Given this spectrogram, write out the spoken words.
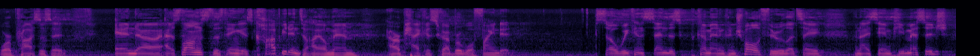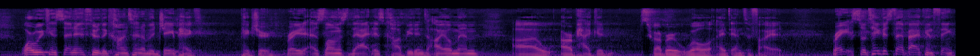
or process it. And uh, as long as the thing is copied into IOMEM, our packet scrubber will find it. So we can send this command and control through, let's say, an ICMP message, or we can send it through the content of a JPEG picture, right? As long as that is copied into IOMEM, uh, our packet scrubber will identify it, right? So take a step back and think,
